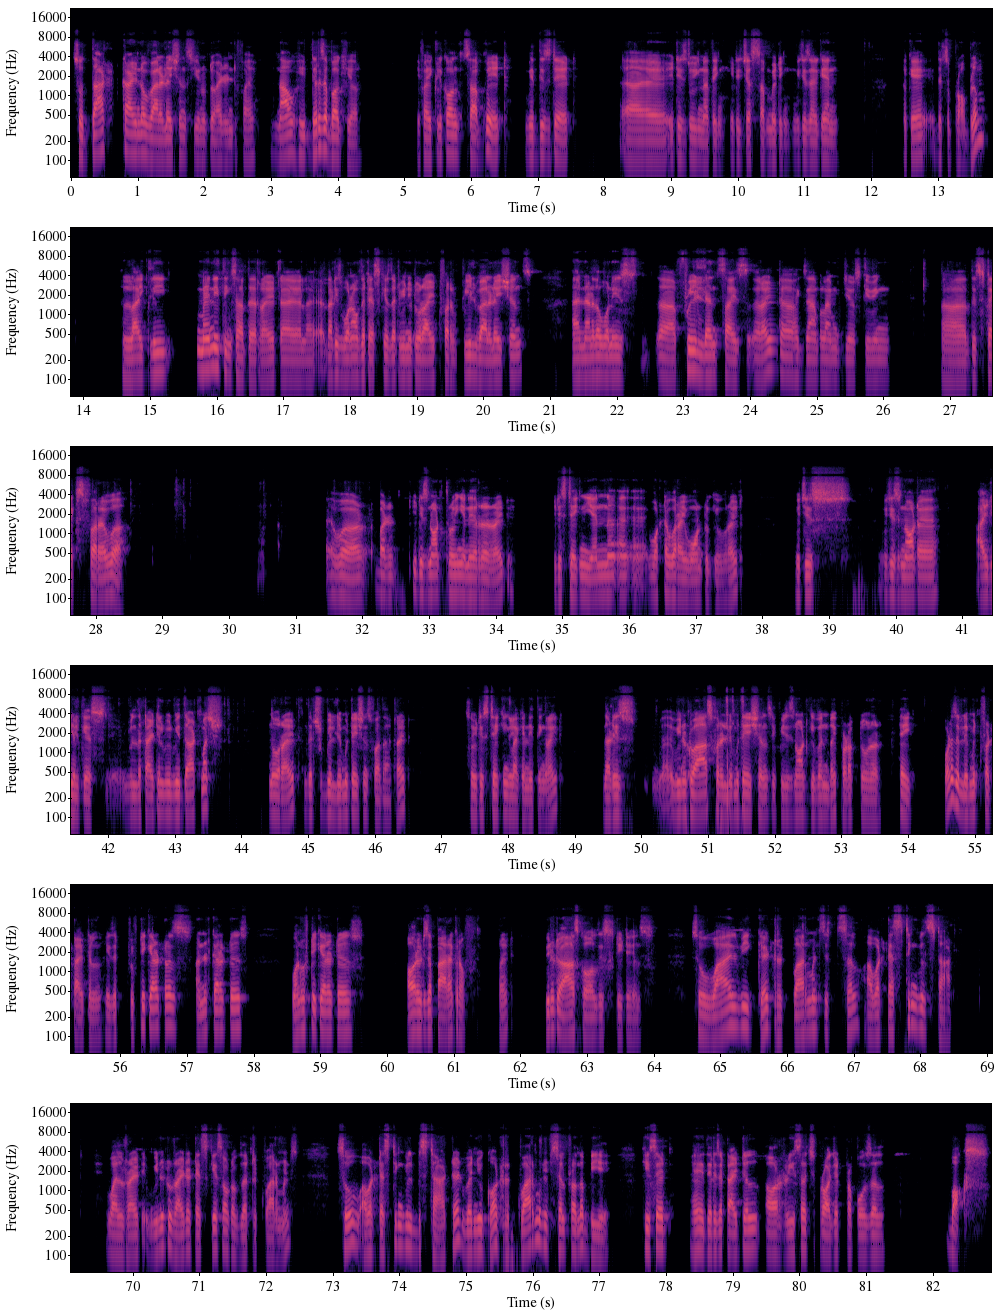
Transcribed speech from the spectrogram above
So that kind of validations you need to identify. Now he, there is a bug here. If i click on submit with this date uh, it is doing nothing. It is just submitting which is again okay that's a problem. Likely many things are there right? Uh, like, that is one of the test case that we need to write for field validations. And another one is uh, field length size right? Uh, example i'm just giving uh, this text forever. Ever but it is not throwing an error right? It is taking n uh, uh, whatever i want to give right? Which is which is not a ideal case. Will the title will be that much? No right? There should be limitations for that right? So it is taking like anything right? That is uh, we need to ask for limitations if it is not given by product owner. Hey what is the limit for title? Is it 50 characters 100 characters 150 characters or it is a paragraph right? We need to ask all these details. So while we get requirements itself our testing will start. While writing we need to write a test case out of that requirements. So our testing will be started when you got requirement itself from the ba he said hey there is a title or research project proposal box.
